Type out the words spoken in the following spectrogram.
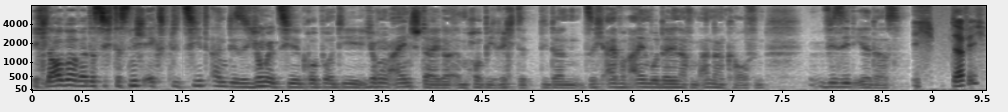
Ich glaube aber, dass sich das nicht explizit an diese junge Zielgruppe und die jungen Einsteiger im Hobby richtet, die dann sich einfach ein Modell nach dem anderen kaufen. Wie seht ihr das? Ich, darf ich?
